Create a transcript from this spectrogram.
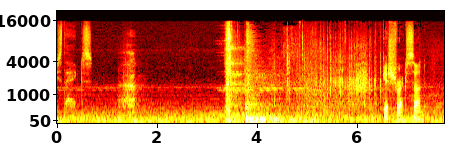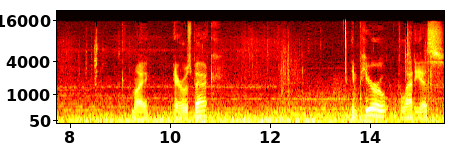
These things? Get Shrek's son. My arrows back. Imperial Gladius.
